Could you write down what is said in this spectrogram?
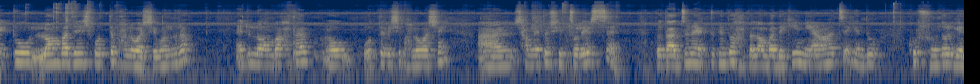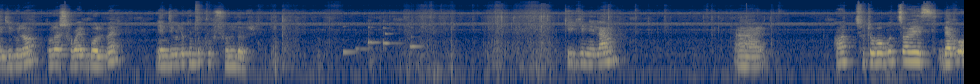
একটু লম্বা জিনিস পরতে ভালোবাসে বন্ধুরা। একটু লম্বা হাতা, ও পরতে বেশি ভালোবাসে। আর সামনে তো শীত চলে এসছে, তো তার জন্য একটু কিন্তু হাতা লম্বা দেখেই নেওয়া হচ্ছে কিন্তু খুব সুন্দর গেঞ্জিগুলো, তোমরা সবাই বলবে, গেঞ্জিগুলো কিন্তু খুব সুন্দর। কী কী নিলাম? আর আমার ছোটো বাবুর চয়েস, দেখো।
